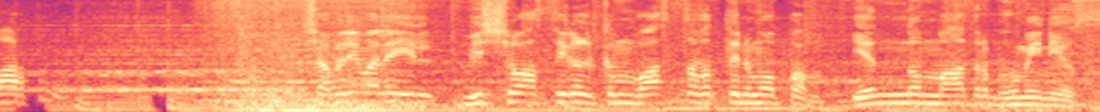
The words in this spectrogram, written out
വാർത്തയും ശബരിമലയിൽ വിശ്വാസികൾക്കും വാസ്തവത്തിനുമൊപ്പം എന്നും മാതൃഭൂമി ന്യൂസ്.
